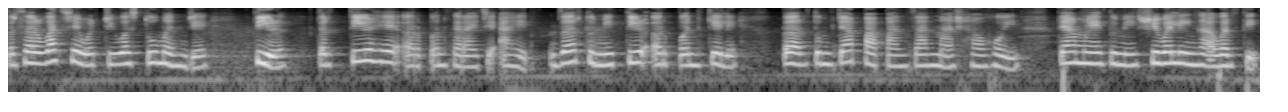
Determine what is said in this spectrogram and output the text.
तर सर्वात शेवटची वस्तू म्हणजे तीळ. तर तीळ हे अर्पण करायचे आहेत. जर तुम्ही तीळ अर्पण केले तर तुमच्या पापांचा नाश हा होईल. त्यामुळे तुम्ही शिवलिंगावरती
